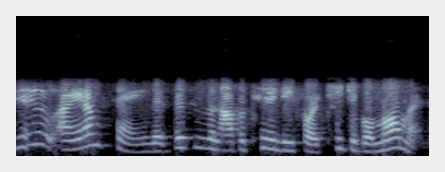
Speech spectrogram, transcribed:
do, I am saying that this is an opportunity for a teachable moment.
